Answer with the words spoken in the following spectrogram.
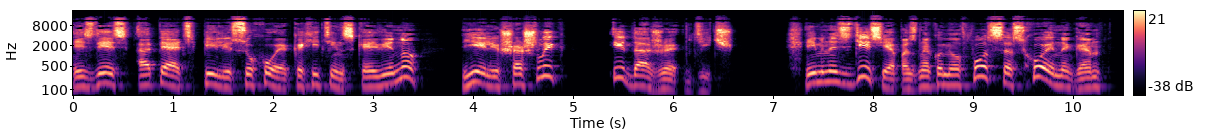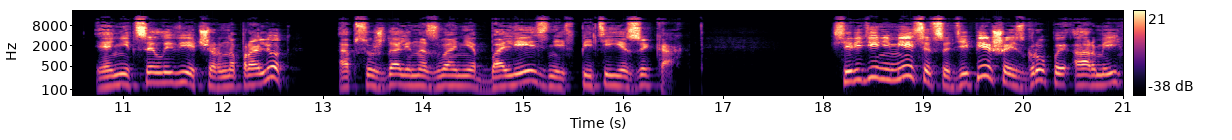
и здесь опять пили сухое кахетинское вино, ели шашлык и даже дичь. Именно здесь я познакомил Фосса с Хойнегом, и они целый вечер напролет обсуждали название болезней в пяти языках. В середине месяца депеша из группы армий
